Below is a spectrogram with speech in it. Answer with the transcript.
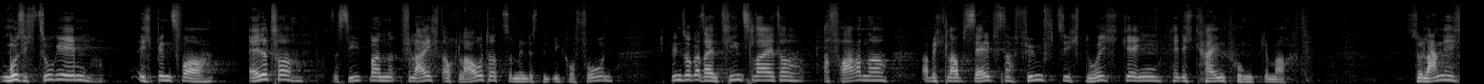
Muss ich zugeben, ich bin zwar älter, das sieht man, vielleicht auch lauter, zumindest mit Mikrofon. Ich bin sogar sein Dienstleiter, erfahrener, aber ich glaube, selbst nach 50 Durchgängen hätte ich keinen Punkt gemacht. Solange ich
